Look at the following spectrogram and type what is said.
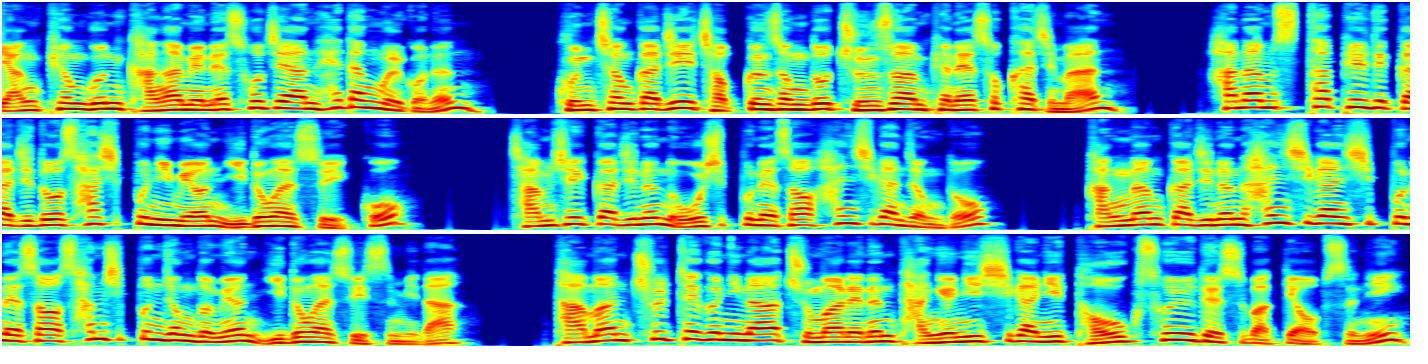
양평군 강화면에 소재한 해당 물건은 군청까지 접근성도 준수한 편에 속하지만 하남 스타필드까지도 40분이면 이동할 수 있고 잠실까지는 50분에서 1시간 정도, 강남까지는 1시간 10분에서 30분 정도면 이동할 수 있습니다. 다만 출퇴근이나 주말에는 당연히 시간이 더욱 소요될 수밖에 없으니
